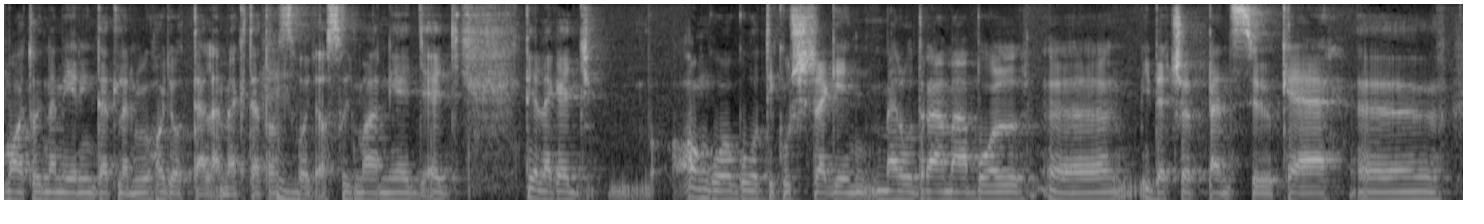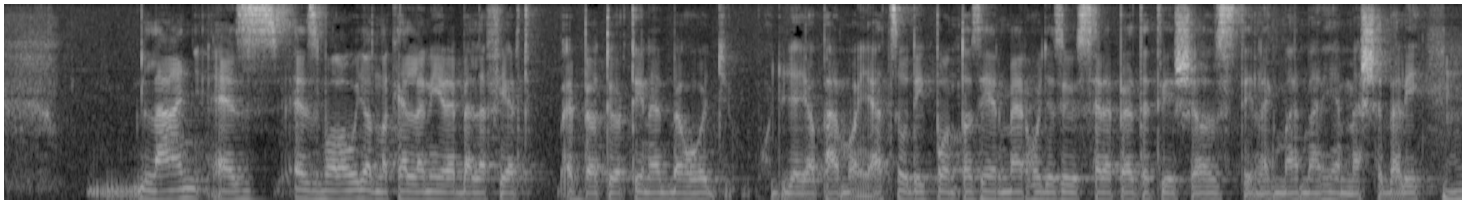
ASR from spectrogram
majd, hogy nem érintetlenül hagyott elemek. Tehát az, hogy, az, hogy Marni egy, egy tényleg egy angol gótikus regény melodrámából ö, ide csöppent szőke ö, lány, ez, ez valahogy annak ellenére belefért ebbe a történetbe, hogy, hogy ugye Japánban játszódik, pont azért, mert hogy az ő szerepeltetése az tényleg már, már ilyen mesebeli. Uh-huh.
